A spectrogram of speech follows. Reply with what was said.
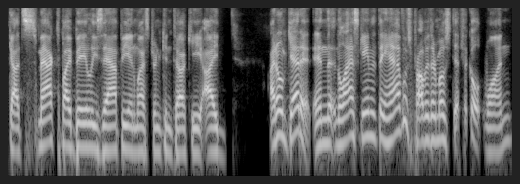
got smacked by Bailey Zappe in Western Kentucky. I I don't get it. And the, the last game that they have was probably their most difficult one.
